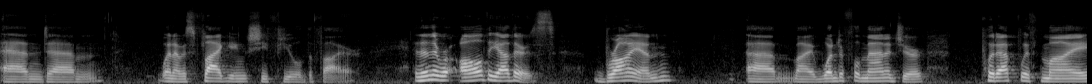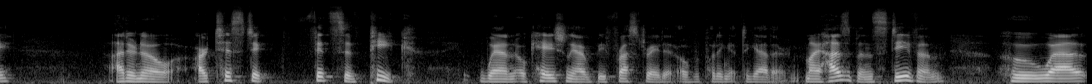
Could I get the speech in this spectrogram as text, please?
And um, when I was flagging, she fueled the fire. And then there were all the others. Brian, uh, my wonderful manager, put up with my, I don't know, artistic fits of pique when occasionally I would be frustrated over putting it together. My husband, Stephen, who uh,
